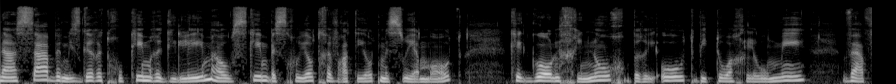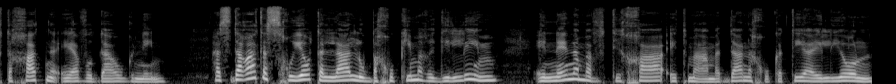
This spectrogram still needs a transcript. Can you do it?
נעשה במסגרת חוקים רגילים העוסקים בזכויות חברתיות מסוימות, כגון חינוך, בריאות, ביטוח לאומי והבטחת תנאי עבודה הוגנים. הסדרת הזכויות הללו בחוקים הרגילים איננה מבטיחה את מעמדן החוקתי העליון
